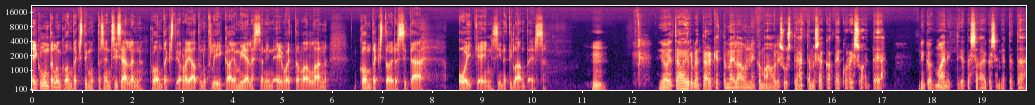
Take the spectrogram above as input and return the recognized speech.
ei kuuntelun konteksti, mutta sen sisällön konteksti on rajautunut liikaa jo mielessä, niin ei voi tavallaan kontekstoida sitä oikein siinä tilanteessa. Hmm. Joo, ja tämä on hirveän tärkeää, että meillä on niin mahdollisuus tehdä tämmöisiä kategorisointeja. Niin kuin mainittiin jo tässä aikaisemmin, että tämä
